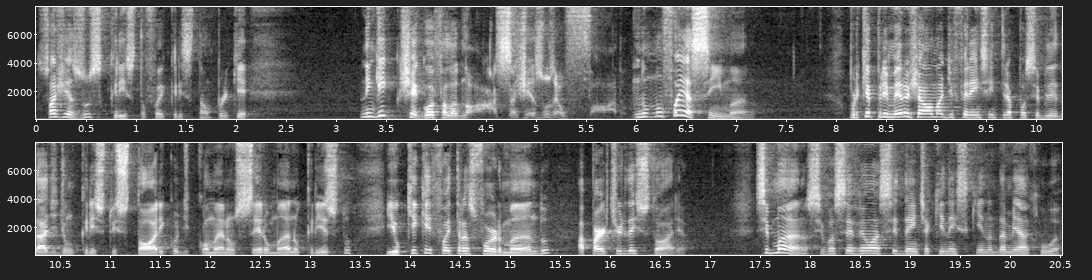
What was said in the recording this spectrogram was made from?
Só Jesus Cristo foi cristão. Por quê? Ninguém chegou e falou, nossa, Jesus é o foda. Não, não foi assim, mano. Porque primeiro já há uma diferença entre a possibilidade de um Cristo histórico, de como era um ser humano Cristo, e o que, que ele foi transformando a partir da história. Se, mano, se você vê um acidente aqui na esquina da minha rua,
